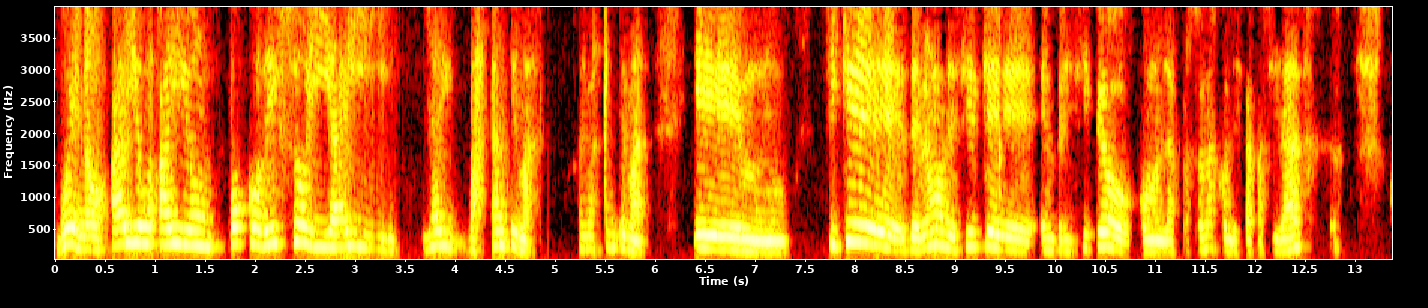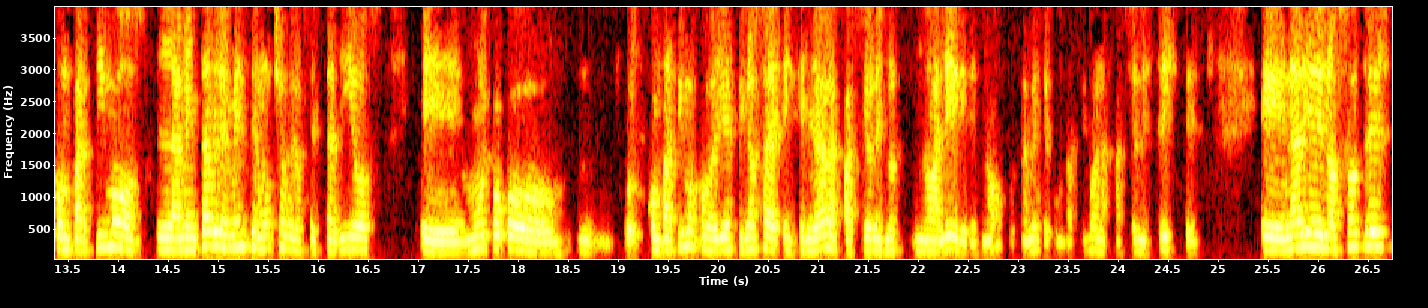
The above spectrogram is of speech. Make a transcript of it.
bueno, hay un, hay un poco de eso y hay, y hay bastante más hay bastante más. Em, sí que debemos decir que en principio con las personas con discapacidad compartimos lamentablemente muchos de los estadios eh, muy poco, compartimos, como diría Espinosa, en general las pasiones no, alegres, ¿no? Justamente compartimos las pasiones tristes. Eh, nadie de nosotros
